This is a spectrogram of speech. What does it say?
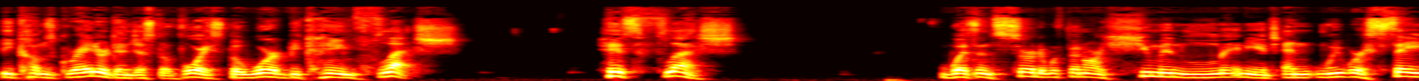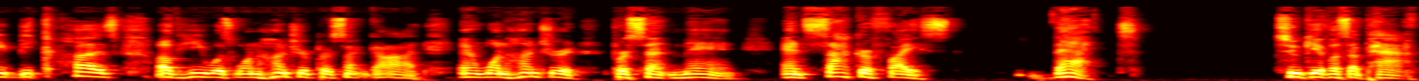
becomes greater than just a voice. The word became flesh. His flesh was inserted within our human lineage and we were saved because of he was 100% God and 100% man and sacrificed that to give us a path,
